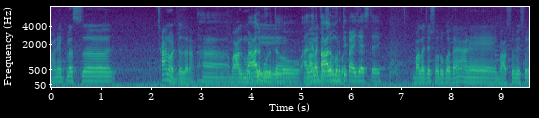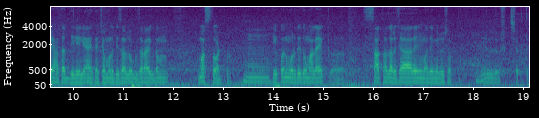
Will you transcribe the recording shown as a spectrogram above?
आणि प्लस छान वाटतं जरा. हा. बालमूर्ती- बालमूर्त हो. आणि बालमूर्ती स्वरूपात. पाहिजे असते. बालाच्या स्वरूपात आहे आणि बासू बेसुरी हातात दिलेली आहे त्याच्यामुळे तिचा लुक जरा एकदम मस्त वाटतं. ही पण मूर्ती तुम्हाला एक सात हजारच्या रेंजमध्ये मिळू शकते. मिळू शकते.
